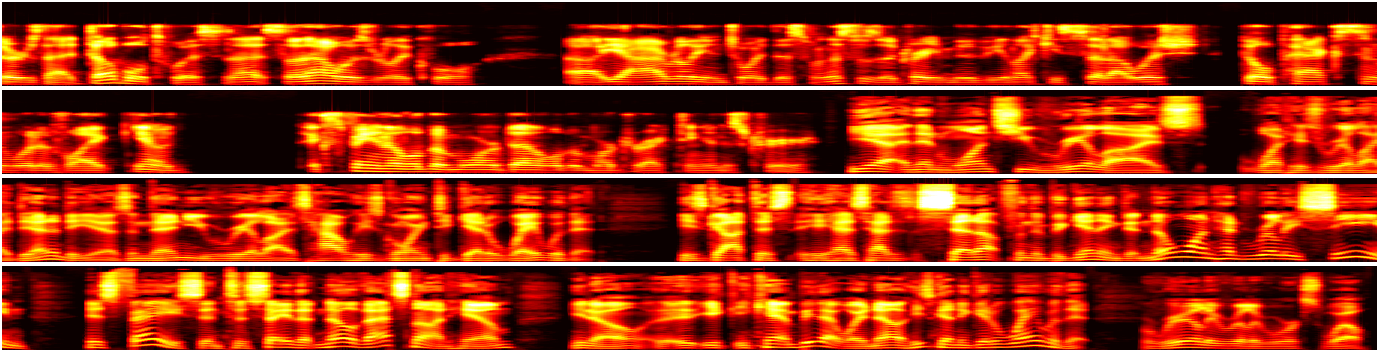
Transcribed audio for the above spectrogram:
there's that double twist, that, so that was really cool. Uh, yeah, I really enjoyed this one. This was a great movie. Like you said, I wish Bill Paxton would have like you know expanded a little bit more and done a little bit more directing in his career. Yeah, and then once you realize what his real identity is, and then you realize how he's going to get away with it. He's got this. He has had it set up from the beginning that no one had really seen his face, and to say that no, that's not him. You know, it, it can't be that way. No, he's going to get away with it. Really, really works well.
